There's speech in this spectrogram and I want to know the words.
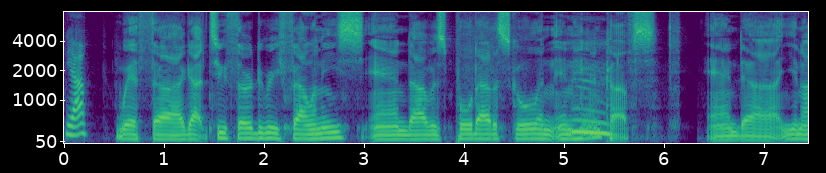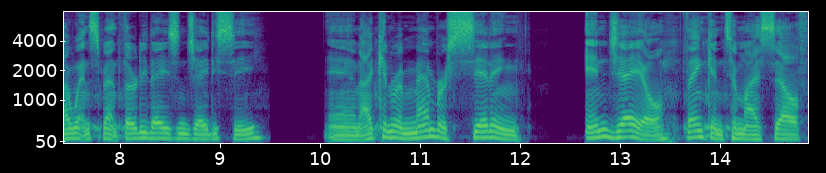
Yeah. With uh, I got two third degree felonies, and I was pulled out of school in, in mm. handcuffs. And uh, you know, I went and spent 30 days in JDC, and I can remember sitting in jail, thinking to myself,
